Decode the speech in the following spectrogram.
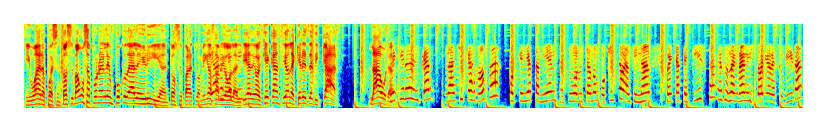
Y bueno, pues entonces vamos a ponerle un poco de alegría. Entonces, para tu amiga Claro Fabiola, el día de hoy, ¿qué canción le quieres dedicar? Laura. Le quiero dedicar la chica Rosa porque ella también estuvo luchando un poquito. Al final fue catequista. Es una gran historia de su vida.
